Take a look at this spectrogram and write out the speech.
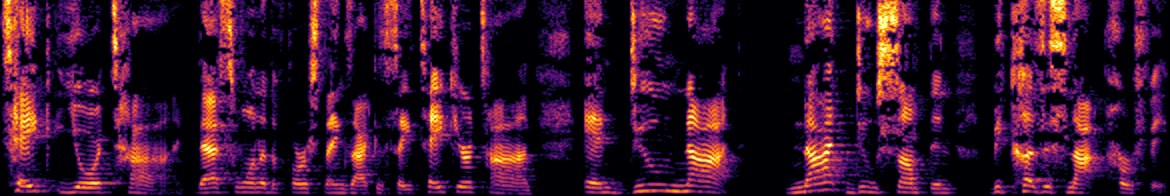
Take your time. That's one of the first things I can say. Take your time and do not not do something because it's not perfect.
